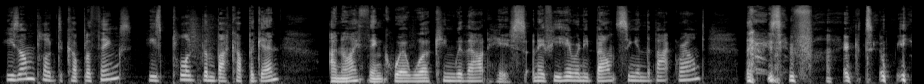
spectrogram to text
he's unplugged a couple of things, he's plugged them back up again. And I think we're working without hiss. And if you hear any bouncing in the background, there is in fact we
